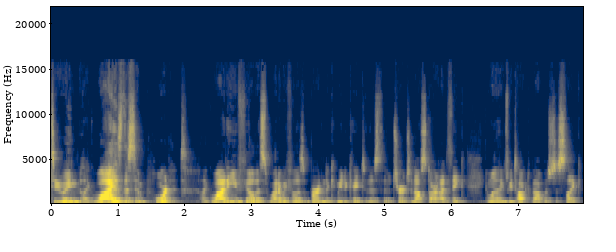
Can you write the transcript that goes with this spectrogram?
doing like why is this important like why do you feel this why do we feel this burden to communicate to this to the church and i'll start i think and one of the things we talked about was just like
